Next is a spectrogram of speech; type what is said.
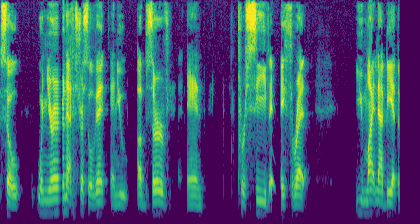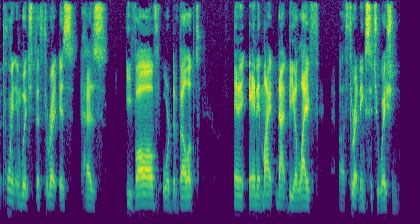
So when you're in that stressful event and you observe and perceive a threat, you might not be at the point in which the threat is has evolved or developed, and it, and it might not be a life uh, threatening situation.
